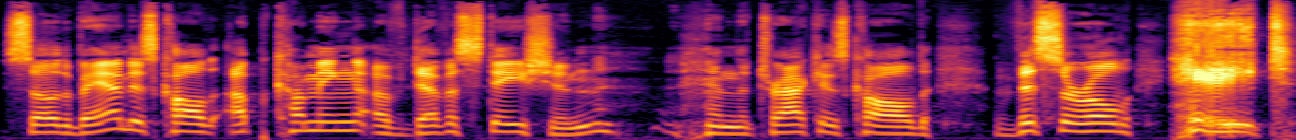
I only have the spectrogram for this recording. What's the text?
So the band is called Upcoming of Devastation, and the track is called Visceral Hate.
